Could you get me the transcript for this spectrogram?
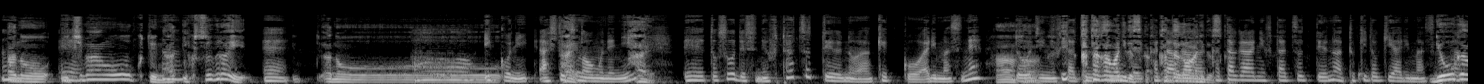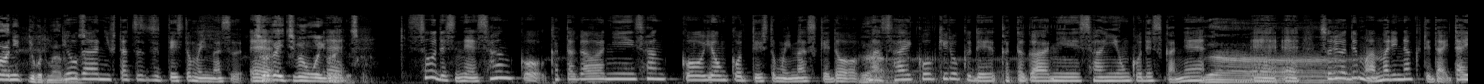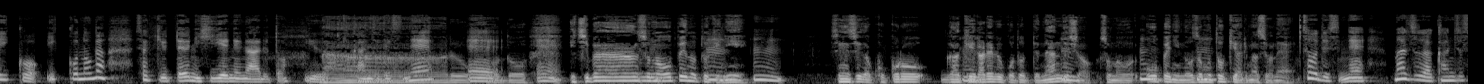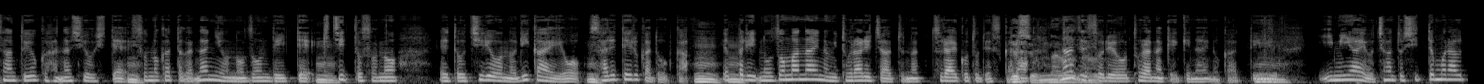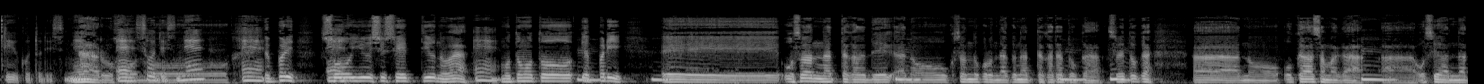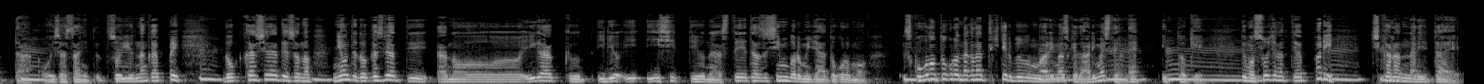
あの、ええ。一番多くてな、いくつぐらい、ええ。あのー一個に？あ一つのお胸に、はい。はいえっ、とそうですね。二つっていうのは結構ありますね、はあはあ。同時に二つえ片側にですか？片片側にですか？片側に二つっていうのは時々あります。両側にっていうこともあるんですか？両側に二つずつっていう人もいます、ええ。それが一番多いぐらいですか、ええそうですね。3個片側に3個4個っていう人もいますけど、まあ、最高記録で片側に34個ですかね。ええええそれはでもあまりなくて大体1個1個のがさっき言ったようにひげ根があるという感じですね。なるほど、ええええ一番そのオペの時に、うん先生が心がけられることって何でしょう、そのオペに臨む時ありますよね、そうですね。まずは患者さんとよく話をして、その方が何を望んでいて、きちっとその、えっと治療の理解をされているかどうか、うん。やっぱり望まないのに取られちゃうというのは辛いことですからなぜそれを取らなきゃいけないのかっていう意味合いをちゃんと知ってもらうっていうことですね。なるほど、えーそうですね。えーやっぱりそういう姿勢っていうのはええ。もともとやっぱり、えーお世話になった方で、あのお子さんの頃亡くなった方とか、それとかああのお母様が、あお世話になったお医者さんに、そういうなんかやっぱり、どっかしらでその、日本ってどっかしらってあの医学医療医医師っていうのはステータスシンボルみたいなところも、ここのところなくなってきてる部分もありますけど、ありましたよね、一時、でもそうじゃなくてやっぱり力になりたい、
